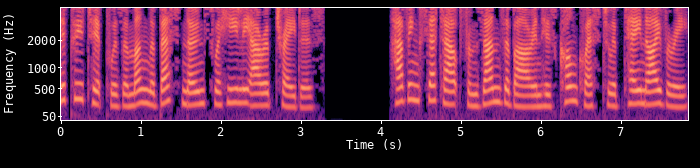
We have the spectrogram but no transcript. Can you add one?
Tipu Tip was among the best-known Swahili Arab traders. Having set out from Zanzibar in his conquest to obtain ivory,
